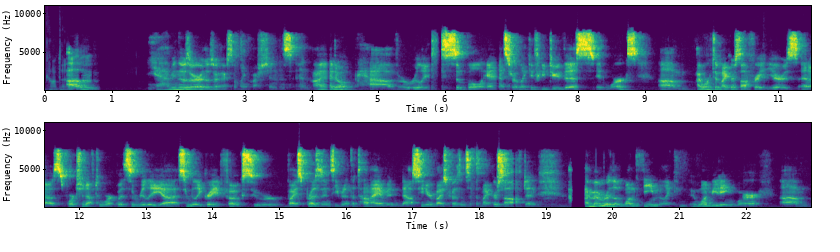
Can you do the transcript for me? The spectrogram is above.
content? Um yeah i mean those are those are excellent questions. And i don't have a really simple answer. Like if you do this it works. Um, I worked at Microsoft for eight years, and I was fortunate enough to work with some really uh, some really great folks who were vice presidents even at the time, and now senior vice presidents at Microsoft. And I remember the one theme, like in one meeting where um,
